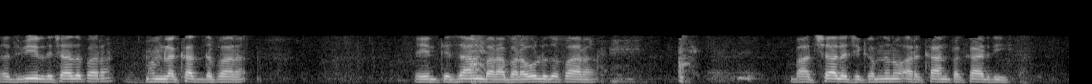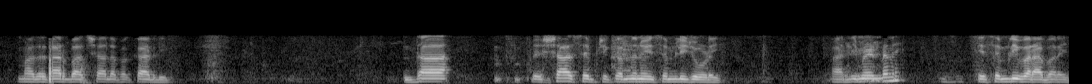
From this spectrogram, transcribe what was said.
تدبیر د چا د پاره مملکت د پاره د انتظام برابرولو لپاره بادشاہ له کمندونو ارکان پکار دي مددگار بادشاہ له پکار دي دا شاه صاحب چې کمندونو اسمبلی جوړي پارلیمنت نه اسمبلی برابرې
